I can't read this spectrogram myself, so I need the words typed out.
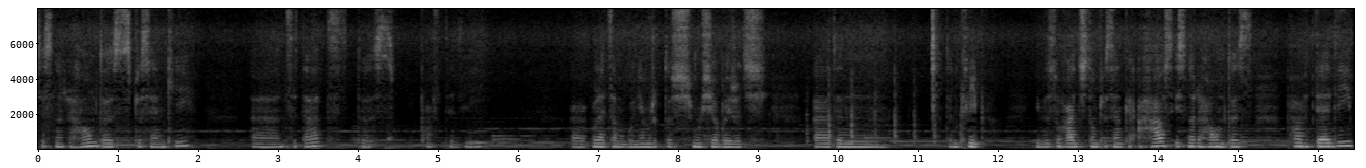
House is not a home to jest z piosenki. E, cytat to jest Puff Daddy. E, polecam ogólnie, może ktoś musi obejrzeć e, ten, ten klip i wysłuchać tą piosenkę. A House is not a home to jest Puff Daddy,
